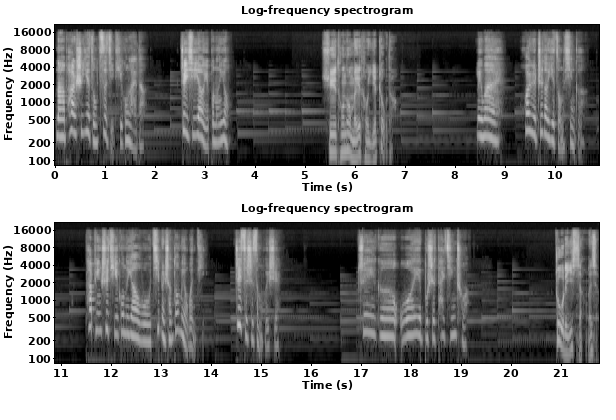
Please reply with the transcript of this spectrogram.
哪怕是叶总自己提供来的，这些药也不能用。”许彤彤眉头一皱道：“另外，花月知道叶总的性格。”他平时提供的药物基本上都没有问题，这次是怎么回事？这个我也不是太清楚。助理想了想，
